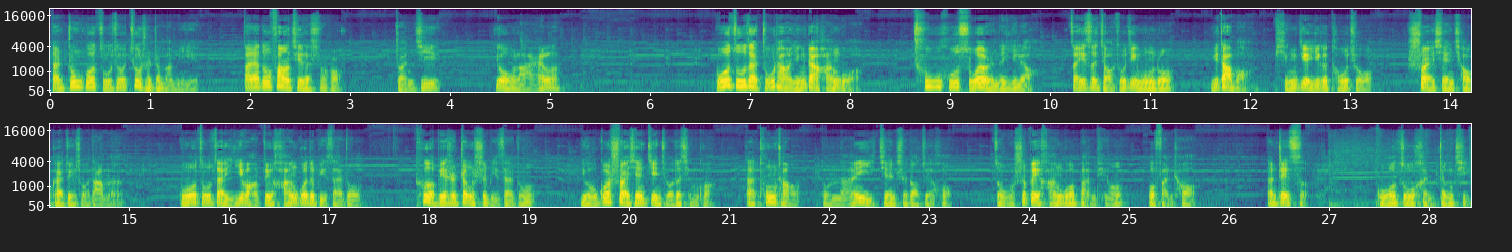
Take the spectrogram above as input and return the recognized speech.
但中国足球就是这么迷，大家都放弃的时候，转机又来了。国足在主场迎战韩国，出乎所有人的意料，在一次角球进攻中，于大宝凭借一个头球。率先敲开对手大门。国足在以往对韩国的比赛中，特别是正式比赛中，有过率先进球的情况，但通常都难以坚持到最后，总是被韩国扳平或反超。但这次，国足很争气，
